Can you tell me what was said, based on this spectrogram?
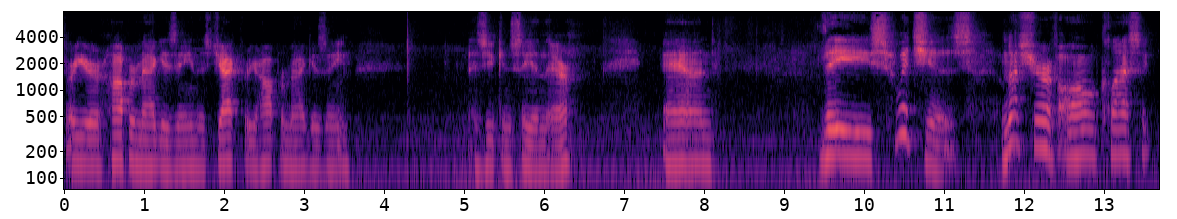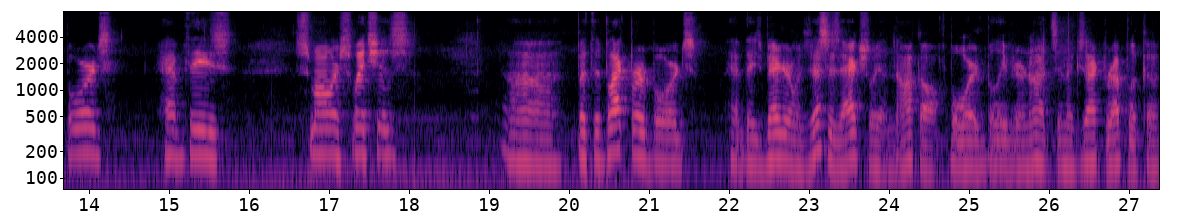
for your hopper magazine this jack for your hopper magazine as you can see in there. And the switches I'm not sure if all classic boards have these smaller switches, uh, but the Blackbird boards have these bigger ones. This is actually a knockoff board, believe it or not. It's an exact replica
